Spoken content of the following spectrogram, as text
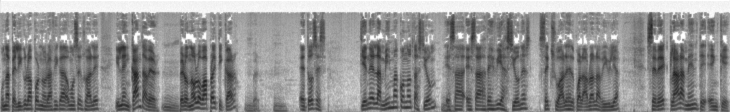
una película pornográfica de homosexuales y le encanta ver, Mm. pero no lo va a practicar. ¿verdad? Mm. Entonces, tiene la misma connotación, esa- esas desviaciones sexuales del cual habla la Biblia, se ve claramente en que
